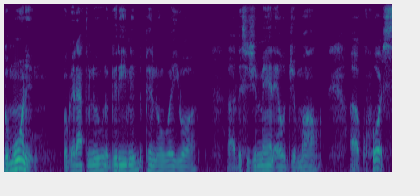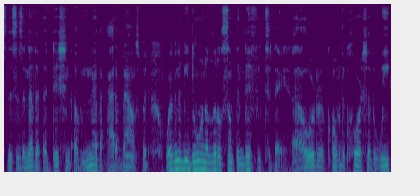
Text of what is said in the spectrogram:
Good morning, or good afternoon, or good evening, depending on where you are. Uh, this is your man El Jamal. Uh, of course, this is another edition of Never Out of Bounds, but we're going to be doing a little something different today. Uh, over, over the course of the week,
